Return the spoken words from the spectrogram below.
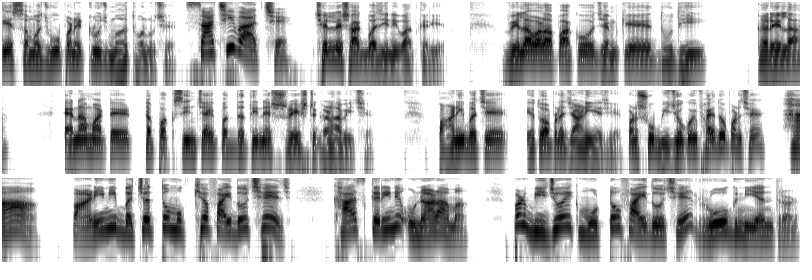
એ સમજવું પણ એટલું જ મહત્વનું છે. સાચી વાત છે. છેલ્લે શાકભાજીની વાત કરીએ. વેલાવાળા પાકો જેમ કે દૂધી કરેલા એના માટે ટપક સિંચાઈ પદ્ધતિને શ્રેષ્ઠ ગણાવી છે. પાણી બચે એ તો આપણે જાણીએ છીએ પણ શું બીજો કોઈ ફાયદો પણ છે? હા પાણીની બચત તો મુખ્ય ફાયદો છે જ ખાસ કરીને ઉનાળામાં. પણ બીજો એક મોટો ફાયદો છે રોગ નિયંત્રણ.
